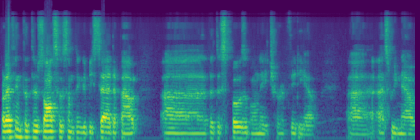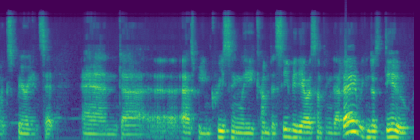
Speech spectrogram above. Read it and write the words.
But I think that there's also something to be said about uh, the disposable nature of video uh, as we now experience it. And uh, as we increasingly come to see video as something that, hey, we can just do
